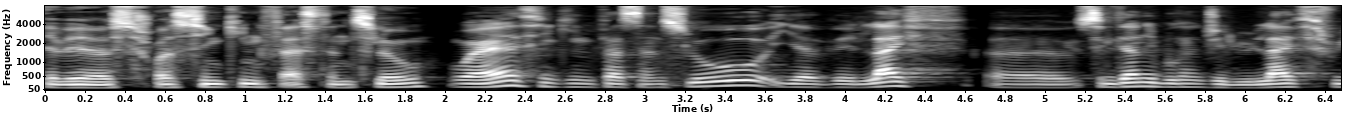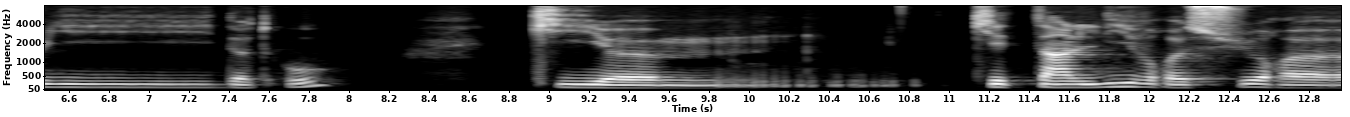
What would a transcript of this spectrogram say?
Il y avait, euh, je crois, Thinking Fast and Slow. Ouais, Thinking Fast and Slow. Il y avait Life, euh, c'est le dernier bouquin que j'ai lu, Life 3.0, qui euh, qui est un livre sur euh,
